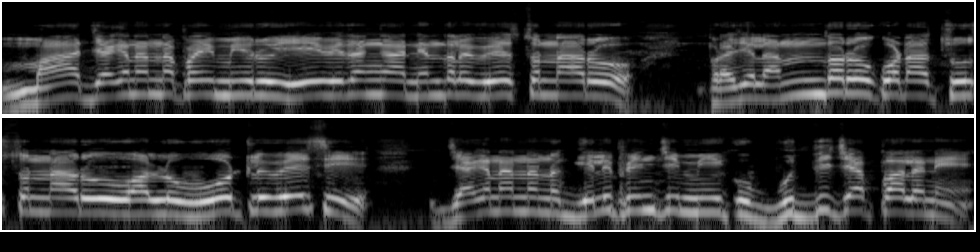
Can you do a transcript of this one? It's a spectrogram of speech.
మా జగనన్నపై మీరు ఏ విధంగా నిందలు వేస్తున్నారో ప్రజలందరూ కూడా చూస్తున్నారు. వాళ్ళు ఓట్లు వేసి జగనన్నను గెలిపించి మీకు బుద్ధి చెప్పాలని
